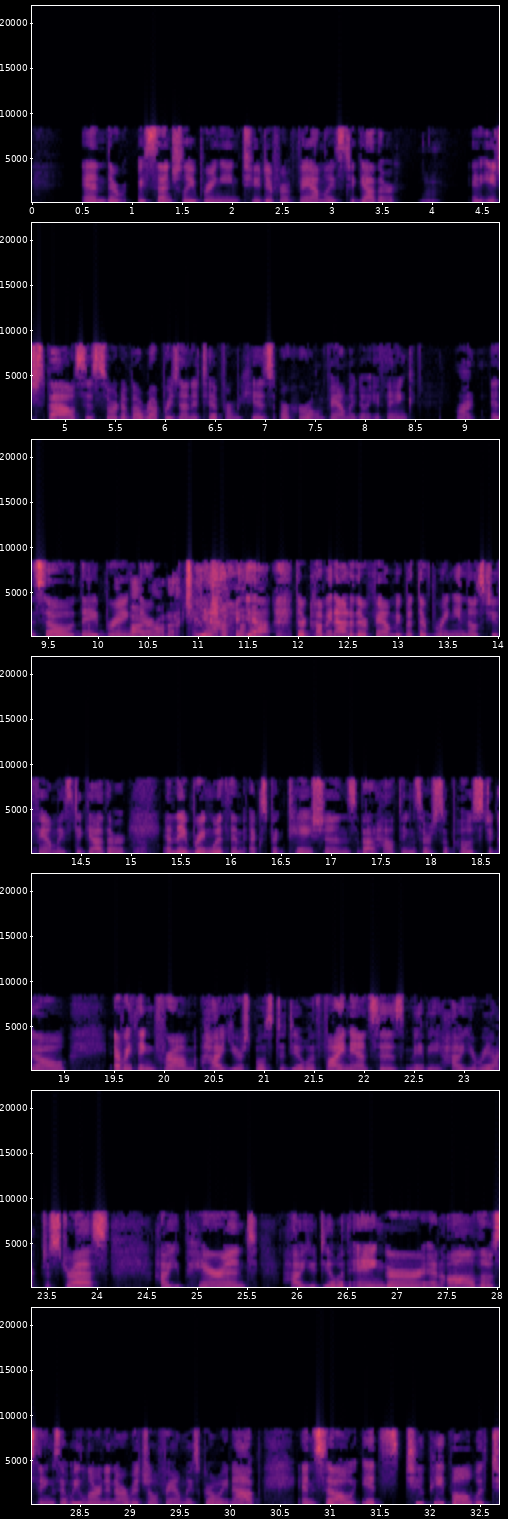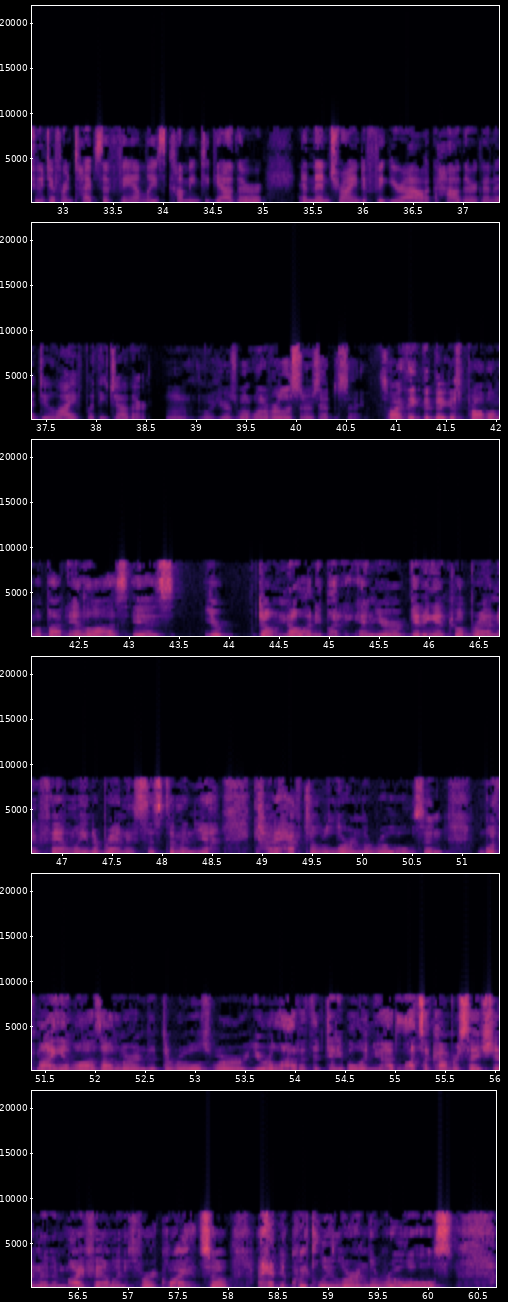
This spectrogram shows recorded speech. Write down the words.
and they're essentially bringing two different families together. Hmm. And each spouse is sort of a representative from his or her own family, don't you think? Right. And so they bring a their byproduct. yeah, yeah. They're coming out of their family, but they're bringing those two families together, and they bring with them expectations about how things are supposed to go. Everything from how you're supposed to deal with finances, maybe how you react to stress, how you parent, how you deal with anger, and all those things that we learn in our original families growing up. And so it's two people with two different types of families coming together and then trying to figure out how they're going to do life with each other. Hmm. Well, here's what one of our listeners had to say. So I think the biggest problem about in-laws is you don't know anybody and you're getting into a brand new family and a brand new system and you kind of have to learn the rules. And with my in-laws, I learned that the rules were you were allowed at the table and you had lots of conversation and in my family it was very quiet. So I had to quickly learn the rules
